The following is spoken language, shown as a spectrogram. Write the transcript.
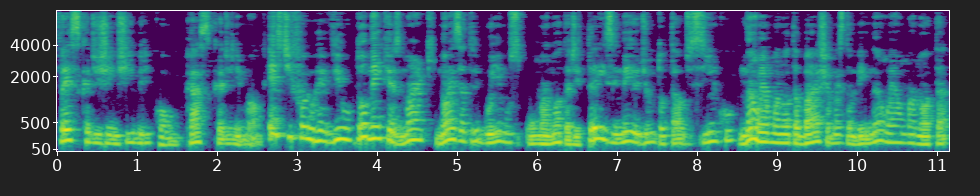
fresca de gengibre com casca de limão. Este foi o review do Maker's Mark. Nós atribuímos uma nota de 3,5 de um total de 5. Não é uma nota baixa, mas também não é uma nota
